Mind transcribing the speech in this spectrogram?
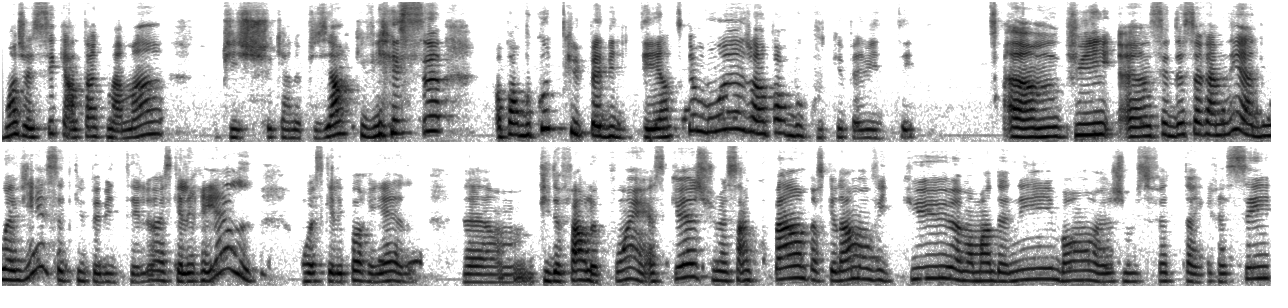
moi, je sais qu'en tant que maman, puis je sais qu'il y en a plusieurs qui vivent ça, on porte beaucoup de culpabilité. En tout cas, moi, j'en porte beaucoup de culpabilité. Euh, puis, euh, c'est de se ramener à d'où vient, cette culpabilité-là. Est-ce qu'elle est réelle ou est-ce qu'elle n'est pas réelle? Puis de faire le point. Est-ce que je me sens coupable parce que dans mon vécu, à un moment donné, bon, je me suis fait agresser,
